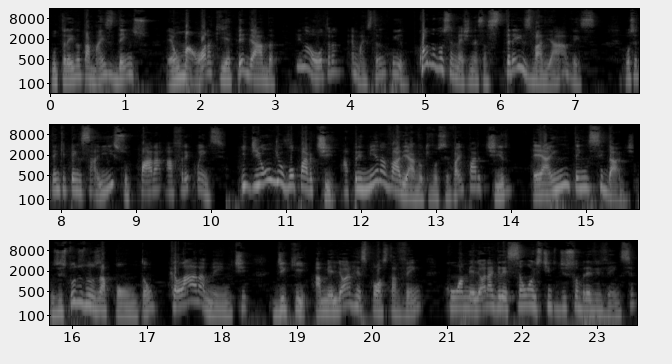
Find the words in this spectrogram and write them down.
o treino está mais denso. É uma hora que é pegada. E na outra é mais tranquilo. Quando você mexe nessas três variáveis, você tem que pensar isso para a frequência. E de onde eu vou partir? A primeira variável que você vai partir é a intensidade. Os estudos nos apontam claramente de que a melhor resposta vem com a melhor agressão ao instinto de sobrevivência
